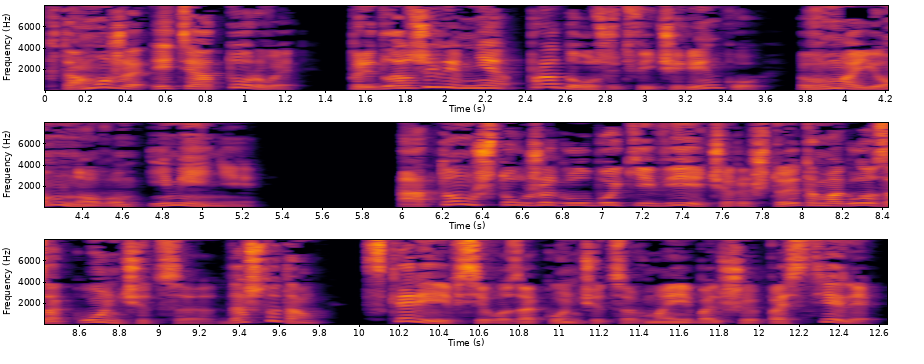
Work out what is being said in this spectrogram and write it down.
К тому же эти оторвы предложили мне продолжить вечеринку в моем новом имении. О том, что уже глубокий вечер и что это могло закончиться, да что там, скорее всего, закончится в моей большой постели,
